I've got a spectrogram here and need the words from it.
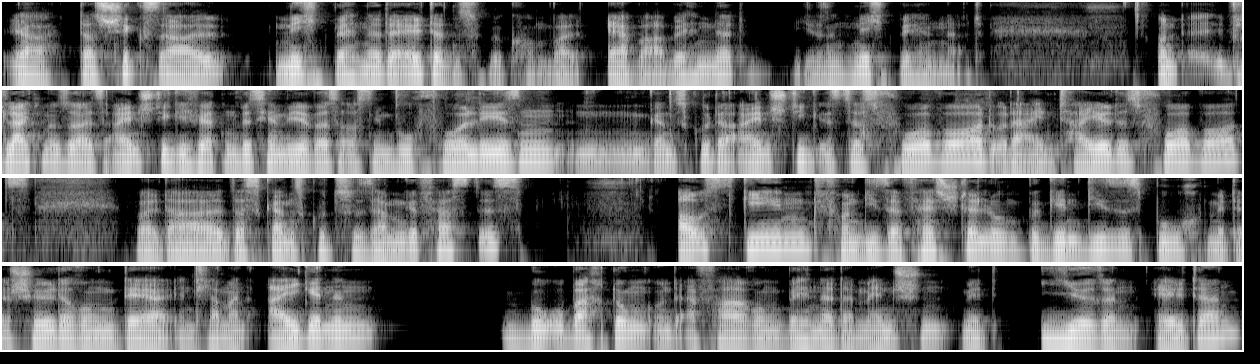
ja das Schicksal, nicht behinderte Eltern zu bekommen, weil er war behindert, wir sind nicht behindert. Und äh, vielleicht mal so als Einstieg, ich werde ein bisschen wieder was aus dem Buch vorlesen. Ein ganz guter Einstieg ist das Vorwort oder ein Teil des Vorworts, weil da das ganz gut zusammengefasst ist. Ausgehend von dieser Feststellung beginnt dieses Buch mit der Schilderung der in Klammern eigenen Beobachtungen und Erfahrungen behinderter Menschen mit ihren Eltern.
